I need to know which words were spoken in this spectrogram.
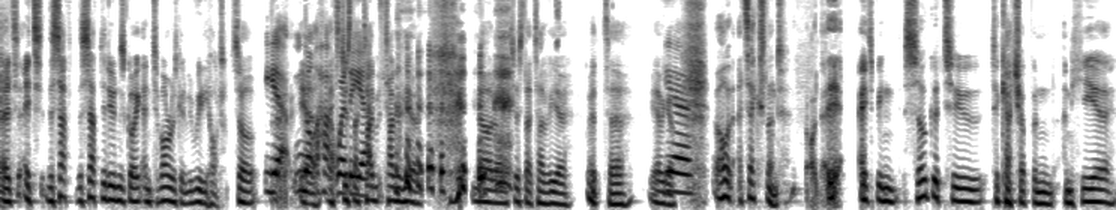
it's it's this af- this afternoon is going, and tomorrow is going to be really hot. So yeah, uh, yeah not hot weather just that yet. time, time of year. no, no, it's just that time of year. But uh, there we yeah. go. Oh, that's excellent. It's been so good to to catch up and and hear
